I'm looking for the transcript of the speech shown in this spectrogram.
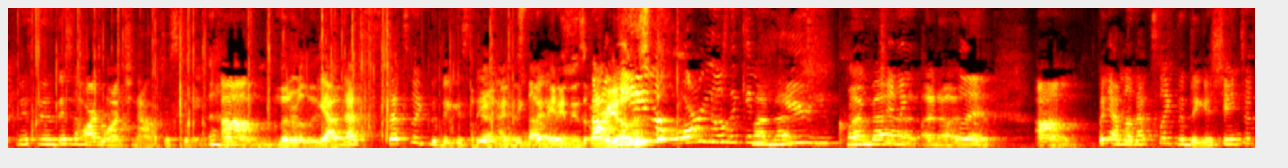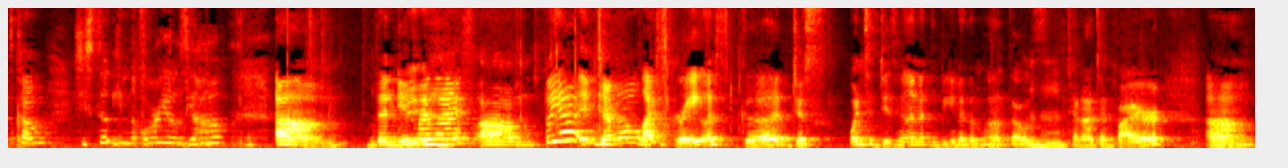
this is this is a hard launch now. Just kidding. Um, literally. yeah, that's that's like the biggest Okay, thing. I I need to think stop that eating is- these stop Oreos. eating the Oreos. I can My bad. hear you My crunching bad. and I know, I know. Um, but yeah, no, that's like the biggest change that's come. She's still eating the Oreos, y'all. Um, then in my life, um, but yeah, in general, life's great. Life's good. Just went to Disneyland at the beginning of the month. That was Mm-hmm. ten out of ten fire. Um,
